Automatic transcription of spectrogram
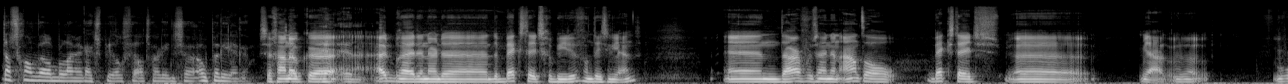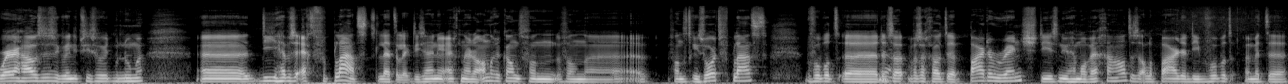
Dat is gewoon wel een belangrijk speelveld waarin ze opereren. Ze gaan ook en, en... uitbreiden naar de, de backstage gebieden van Disneyland. En daarvoor zijn een aantal backstage ja, warehouses, ik weet niet precies hoe je het moet noemen. Uh, die hebben ze echt verplaatst, letterlijk. Die zijn nu echt naar de andere kant van, van, uh, van het resort verplaatst. Bijvoorbeeld, uh, ja. er was een grote paardenranch, die is nu helemaal weggehaald. Dus alle paarden die bijvoorbeeld met de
